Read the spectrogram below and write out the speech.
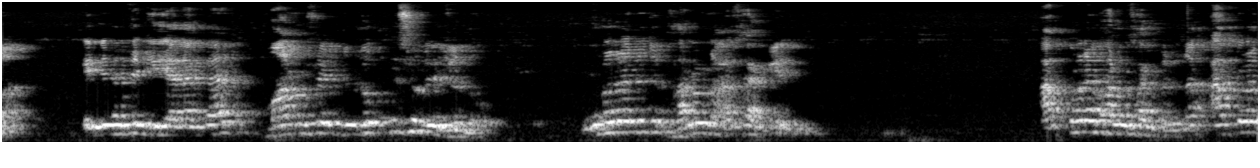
না। এটা হচ্ছে এই এলাকার মানুষের জন্য, কৃষকের জন্য। ওনারা যদি ভালো না থাকেন, আপনারা ভালো থাকবেন না, আপনারা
